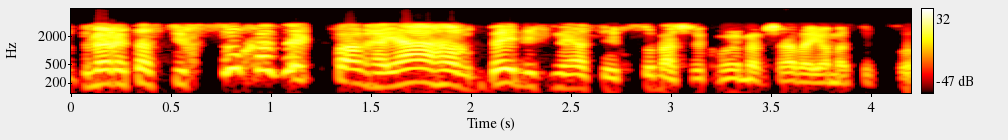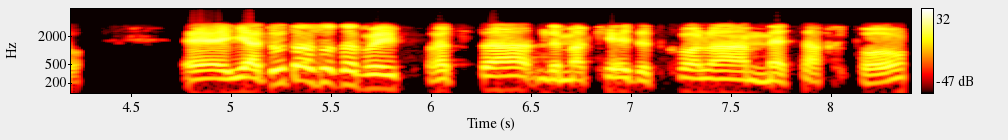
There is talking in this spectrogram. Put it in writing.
זאת אומרת, הסכסוך הזה כבר היה הרבה לפני הסכסוך, מה שקוראים עכשיו היום הסכסוך. אה, יהדות ארה"ב רצתה למקד את כל המתח פה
